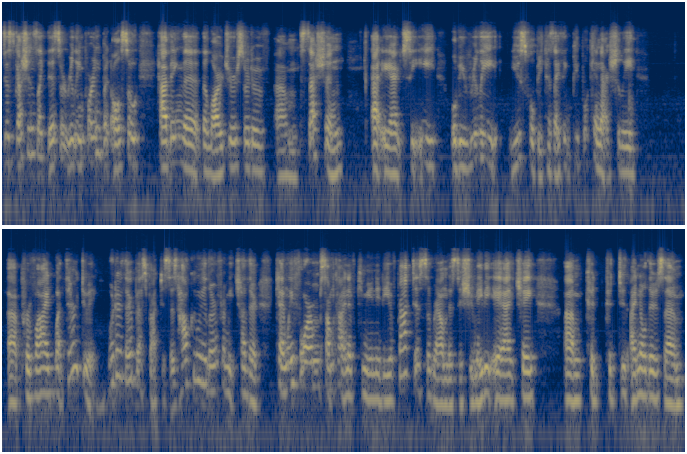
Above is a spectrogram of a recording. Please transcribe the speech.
discussions like this are really important, but also having the the larger sort of um, session at AIHCE will be really useful because I think people can actually uh, provide what they're doing. What are their best practices? How can we learn from each other? Can we form some kind of community of practice around this issue? Maybe AIHA um, could could do. I know there's um,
